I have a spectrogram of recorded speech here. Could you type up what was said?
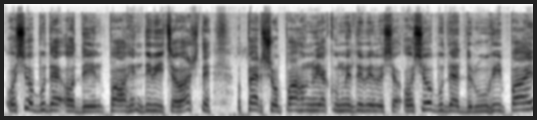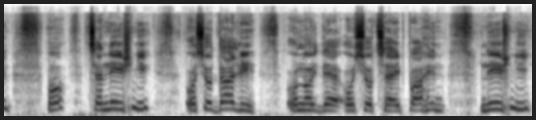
Ось буде один пагін. Дивіться, бачите, першого пагону, яку ми дивилися, ось буде другий пагін. О, це нижній. Ось далі воно йде ось оцей пагін нижній.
